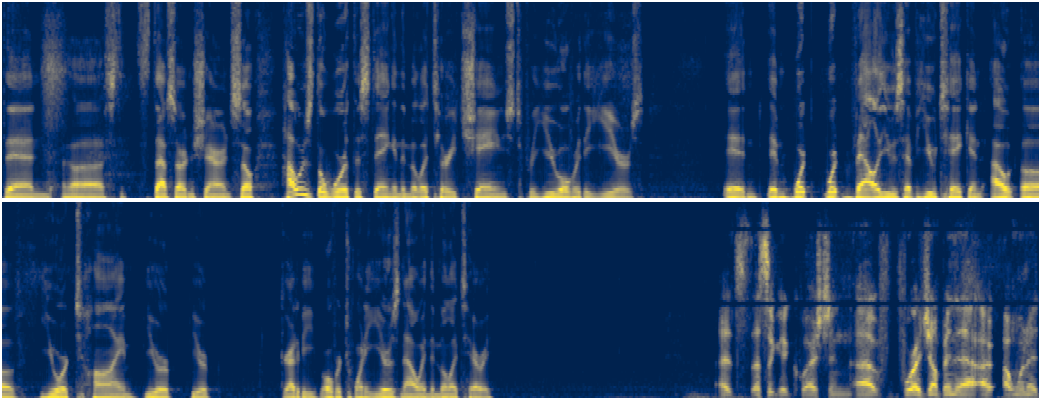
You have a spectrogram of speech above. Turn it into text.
than uh, Staff Sergeant Sharon. So, how has the worth of staying in the military changed for you over the years? And, and what, what values have you taken out of your time? Your, your got to be over 20 years now in the military. That's that's a good question. Uh, before I jump into that, I, I want to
